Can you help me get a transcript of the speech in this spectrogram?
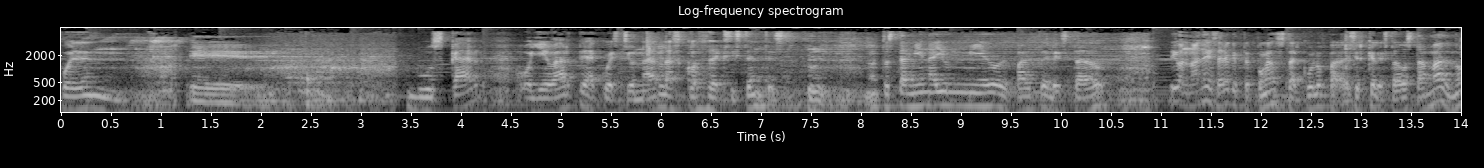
pueden eh, buscar o llevarte a cuestionar las cosas existentes. ¿no? Entonces también hay un miedo de parte del Estado. Digo, no es necesario que te pongas hasta el culo para decir que el Estado está mal, ¿no?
